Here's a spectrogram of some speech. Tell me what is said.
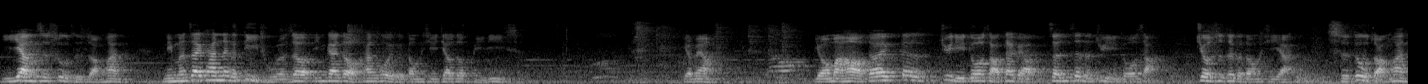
一样是数值转换。你们在看那个地图的时候，应该都有看过一个东西叫做比例尺，有没有？有。有嘛哈，这这距离多少代表真正的距离多少？就是这个东西啊，尺度转换，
